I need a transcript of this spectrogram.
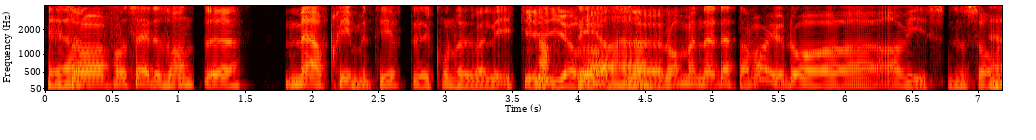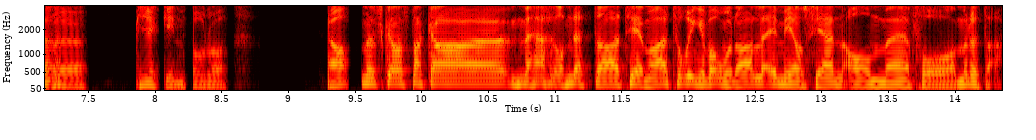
Så for å si det sånn, mer primitivt det kunne det vel ikke Knapt gjøres, ja, ja. eh, da, men eh, dette var jo da avisene som Ja. eh, gikk inn på da. Ja, Vi skal snakke mer om dette temaet. Tor Inge Vormedal er med oss igjen om eh, få minutter.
